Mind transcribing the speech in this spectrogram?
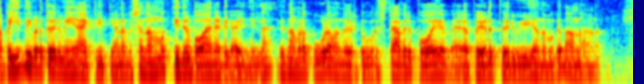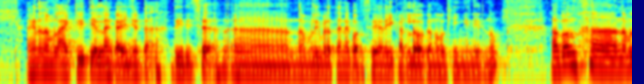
അപ്പോൾ ഇത് ഇവിടുത്തെ ഒരു മെയിൻ ആക്ടിവിറ്റിയാണ് പക്ഷേ നമുക്ക് ഇതിന് പോകാനായിട്ട് കഴിഞ്ഞില്ല. ഇത് നമ്മുടെ കൂടെ വന്ന ഒരു ടൂറിസ്റ്റ് അവർ പോയ ഇപ്പോൾ എടുത്ത ഒരു വീഡിയോ നമുക്ക് തന്നതാണ് അങ്ങനെ നമ്മൾ ആക്ടിവിറ്റി എല്ലാം കഴിഞ്ഞിട്ട് തിരിച്ച് നമ്മൾ ഇവിടെ തന്നെ കുറച്ച് നേരം ഈ കടലൊക്കെ നോക്കി ഇങ്ങനെ ഇരുന്നു. അപ്പം നമ്മൾ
